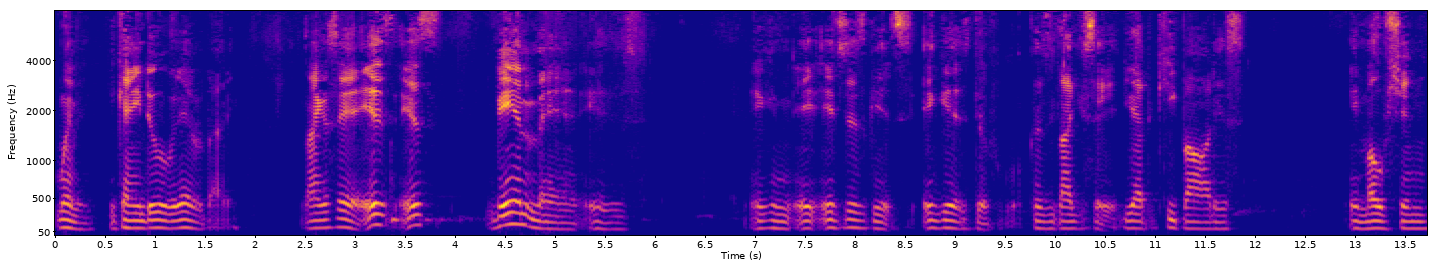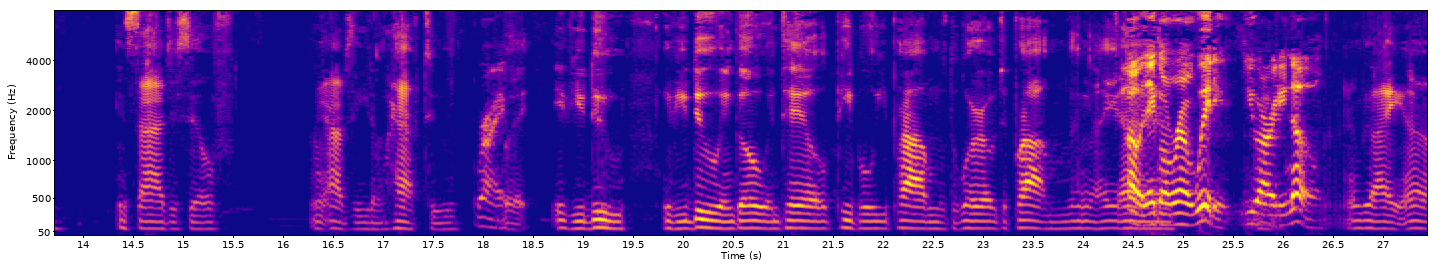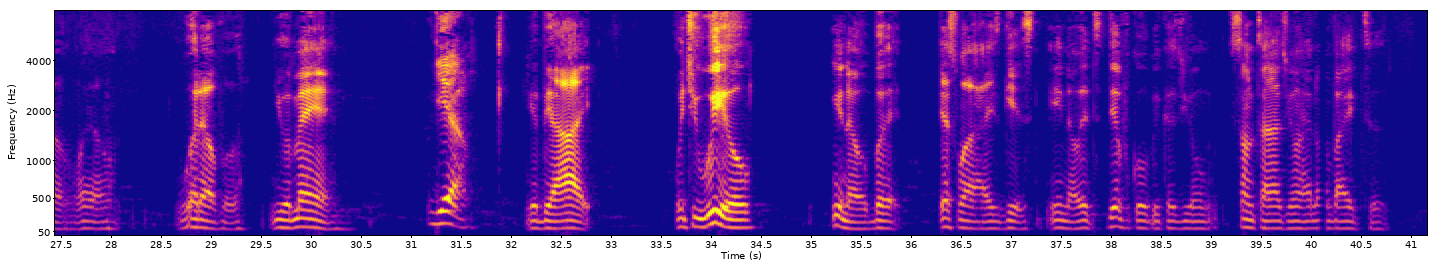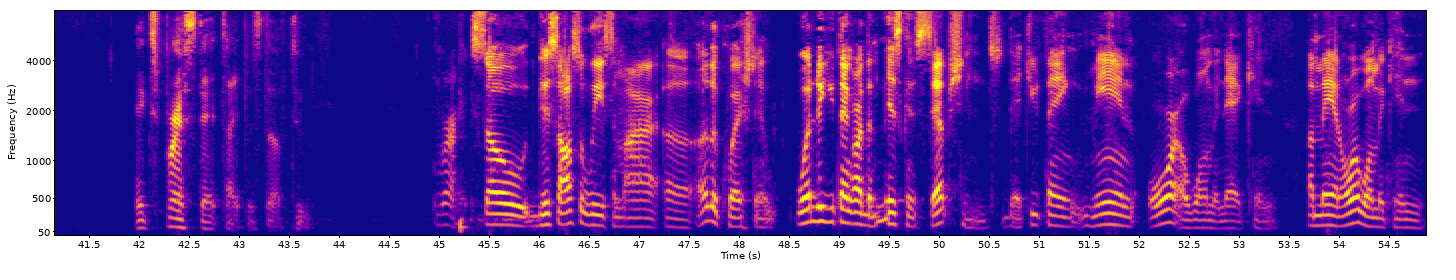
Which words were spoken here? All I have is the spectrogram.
women. You can't do it with everybody. Like I said, it's it's being a man is it can it, it just gets it gets difficult because like you said, you have to keep all this emotion inside yourself. I mean, obviously you don't have to, Right. But if you do, if you do and go and tell people your problems, the world your problems, and like, Oh, they're uh, gonna run with it. You already know. and be like, oh well, whatever. You a man, Yeah. you'll be alright. Which you will, you know, but that's why it gets, you know, it's difficult because you don't. Sometimes you don't have nobody to express that type of stuff to. Right. So this also leads to my uh, other question. What do you think are the misconceptions that you think men or a woman that can, a man or a woman can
